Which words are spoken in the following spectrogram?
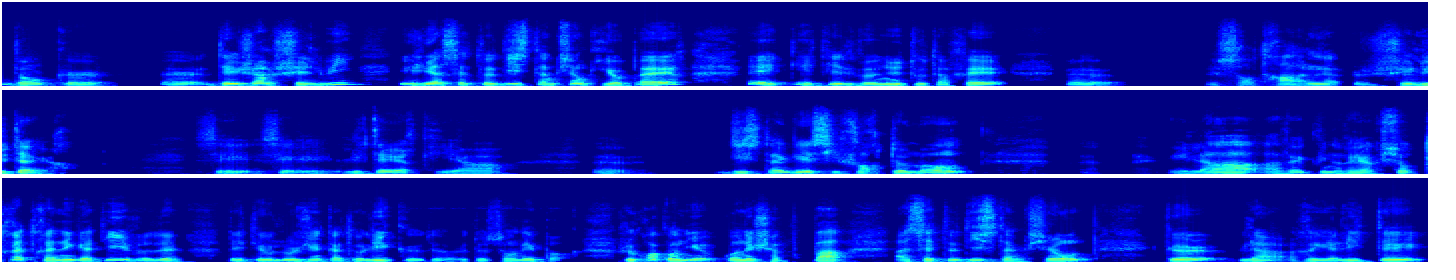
Donc euh, euh, déjà chez lui, il y a cette distinction qui opère et qui, est devenue tout à fait euh, centrale chez Luther. C'est Luther qui a euh, distingué si fortement, et là avec une réaction très très négative des théologiens catholiques de, son époque. Je crois qu'on n'échappe pas à cette distinction que la réalité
